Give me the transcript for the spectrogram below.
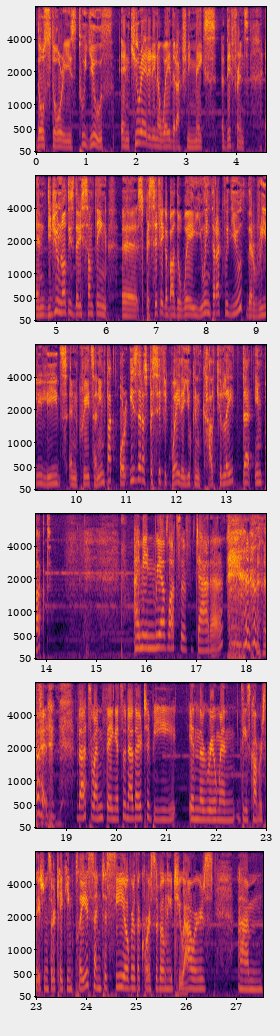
those stories to youth and curate it in a way that actually makes a difference. And did you notice there is something uh, specific about the way you interact with youth that really leads and creates an impact? Or is there a specific way that you can calculate that impact? I mean, we have lots of data, but that's one thing. It's another to be in the room when these conversations are taking place and to see over the course of only two hours. Um,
